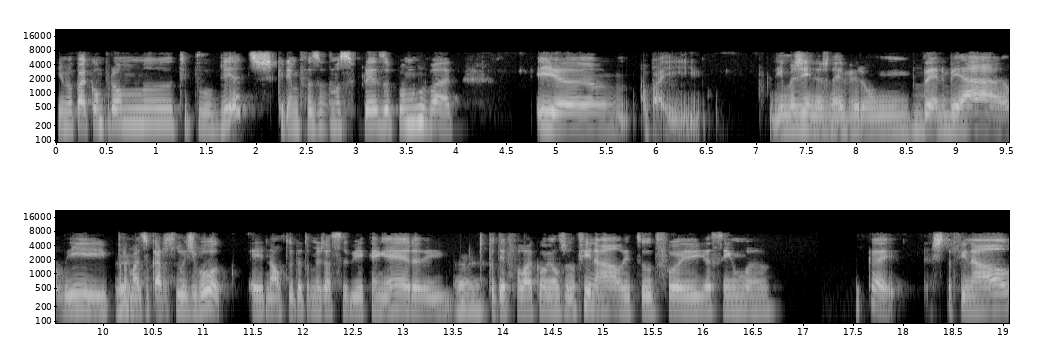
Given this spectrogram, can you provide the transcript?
E o meu pai comprou-me tipo bilhetes, queria-me fazer uma surpresa para me levar. E, uh, opa, e imaginas, né, ver um da NBA ali, para mais o Carlos de Lisboa, e na altura também já sabia quem era e é. poder falar com eles no final e tudo foi assim uma ok, esta final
